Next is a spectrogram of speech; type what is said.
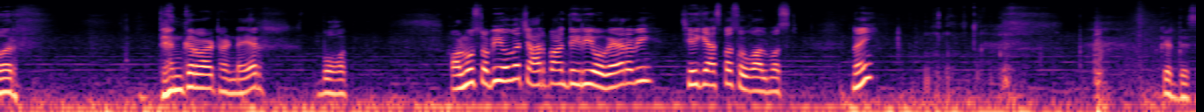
बर्फ़। भयंकर वाला ठंड है यार, बहुत। ऑलमोस्ट अभी होगा, चार पाँच डिग्री होगा यार अभी छः के आसपास होगा ऑलमोस्ट नहीं? गेट दिस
